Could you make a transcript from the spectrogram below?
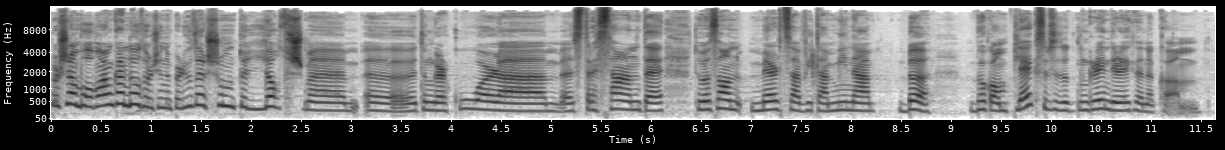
Për shembull, mua më ka ndodhur që në periudha shumë të lodhshme, të ngarkuara, stresante, domethënë merr ca vitamina B, B kompleks sepse do të ngrenë direkte në këmbë.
